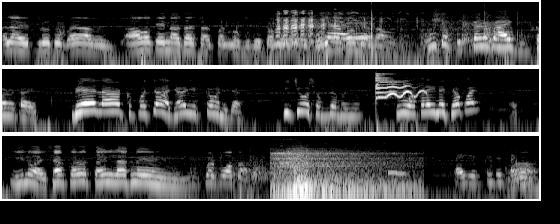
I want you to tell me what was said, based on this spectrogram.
અલ્યા એટલું તો ભાઈ આવકે ના થાય તમે જોઈ નાખો બેઠા હો. તો ભૂલકાનો ભાઈ ભૂલકાનો થાય. બે લાખ પચાસ હજાર એકાવન હજાર. કેવો શબ્દ બન્યો? તું અકળાઈને છે કોઈ? એનો હિસાબ કરો ત્રણ લાખ ને ઉપર પોકા. તાઈ એટલી તો થાય હા.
